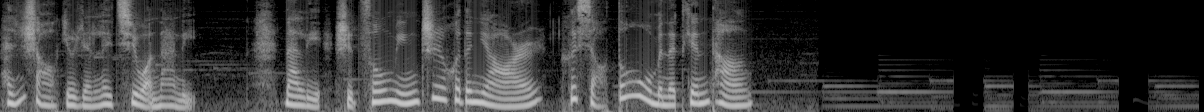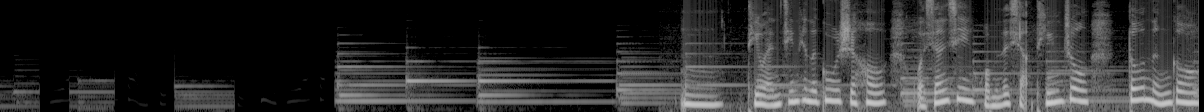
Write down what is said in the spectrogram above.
很少有人类去往那里，那里是聪明智慧的鸟儿和小动物们的天堂。听完今天的故事后，我相信我们的小听众都能够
